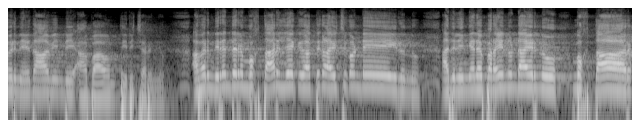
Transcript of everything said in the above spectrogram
ഒരു നേതാവിന്റെ അഭാവം തിരിച്ചറിഞ്ഞു. അവർ നിരന്തരം മുഖ്താറിലേക്ക് കത്തുകൾ അയച്ചുകൊണ്ടേയിരുന്നു. അതിനിങ്ങനെ പറയുന്നുണ്ടായിരുന്നു മുഖ്താർ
